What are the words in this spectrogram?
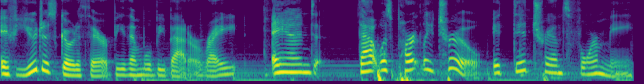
If you just go to therapy, then we'll be better, right? And that was partly true. It did transform me.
